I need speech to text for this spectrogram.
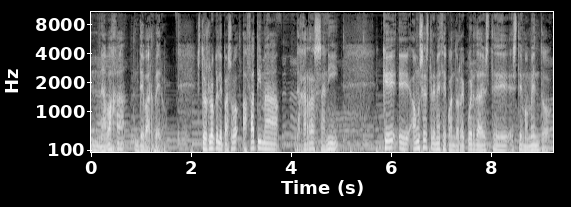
navaja de barbero. Esto es lo que le pasó a Fátima Dajarra Saní, que eh, aún se estremece cuando recuerda este, este momento.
